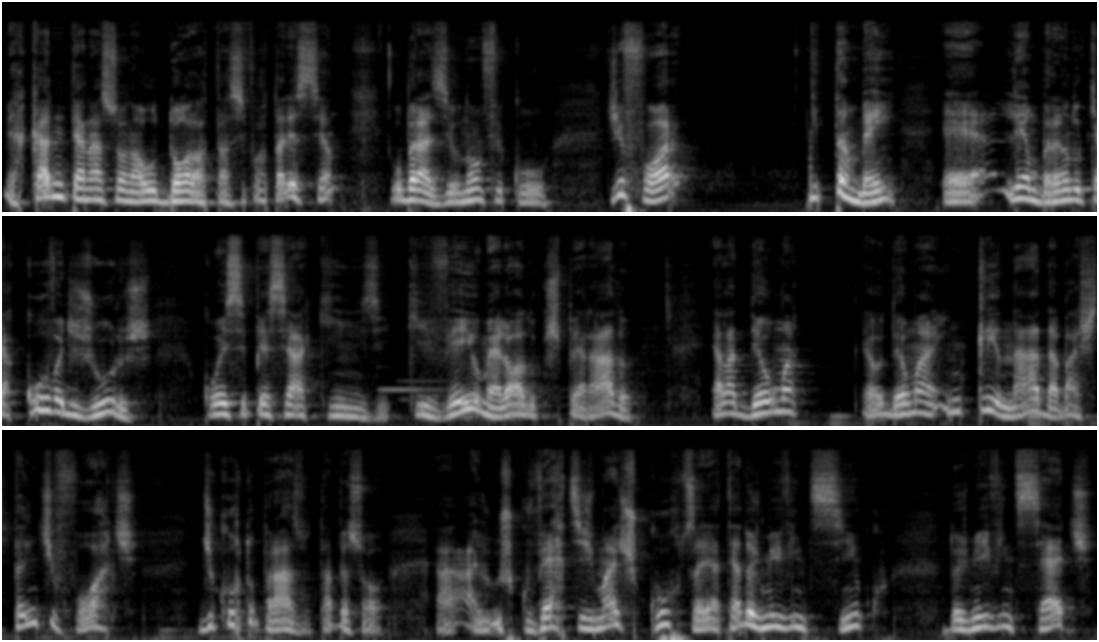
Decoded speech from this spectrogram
mercado internacional, o dólar está se fortalecendo, o Brasil não ficou de fora. E também é, lembrando que a curva de juros com esse PCA 15, que veio melhor do que esperado, ela deu uma deu uma inclinada bastante forte de curto prazo, tá, pessoal? Os vértices mais curtos, aí, até 2025, 2027,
